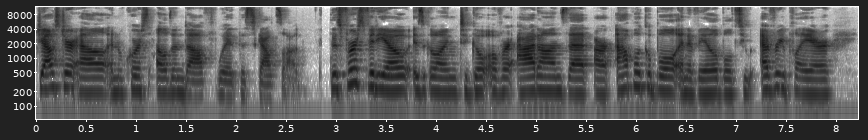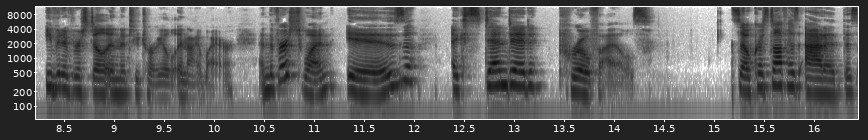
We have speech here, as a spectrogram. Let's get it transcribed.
Jouster L, and of course Eldendoff with the Scouts Log. This first video is going to go over add-ons that are applicable and available to every player, even if you're still in the tutorial in Eyewire. And the first one is extended profiles. So Christoph has added this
